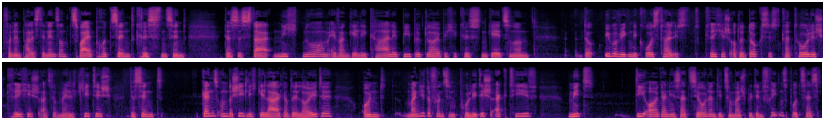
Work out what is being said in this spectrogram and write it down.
von den Palästinensern zwei Prozent Christen sind, dass es da nicht nur um evangelikale, bibelgläubige Christen geht, sondern der überwiegende Großteil ist griechisch-orthodox, ist katholisch, griechisch, also melkitisch. Das sind ganz unterschiedlich gelagerte Leute und manche davon sind politisch aktiv mit die Organisationen, die zum Beispiel den Friedensprozess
